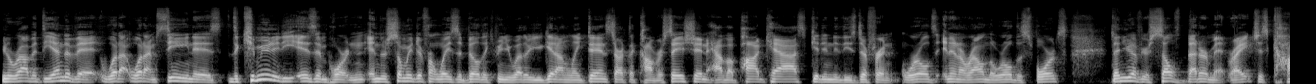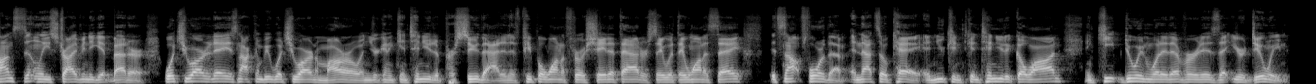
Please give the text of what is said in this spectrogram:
you know, Rob, at the end of it, what I, what I'm seeing is the community is important, and there's so many different ways to build a community. Whether you get on LinkedIn, start the conversation, have a podcast, get into these different worlds in and around the world of sports, then you have your self betterment, right? Just constantly striving to get better. What you are today is not going to be what you are tomorrow, and you're going to continue to pursue that. And if people want to throw shade at that or say what they want to say, it's not for them, and that's okay. And you can continue to go on and keep doing whatever it is that you're doing.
